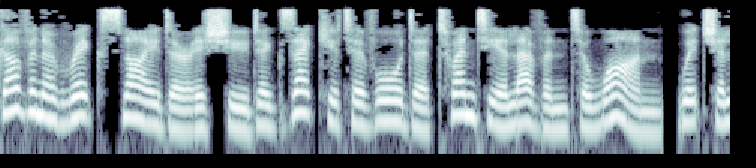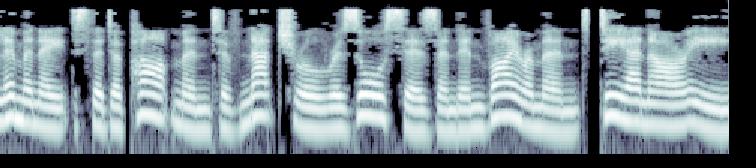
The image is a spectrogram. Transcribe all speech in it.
Governor Rick Snyder issued Executive Order 2011-1, which eliminates the Department of Natural Resources and Environment DNRE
